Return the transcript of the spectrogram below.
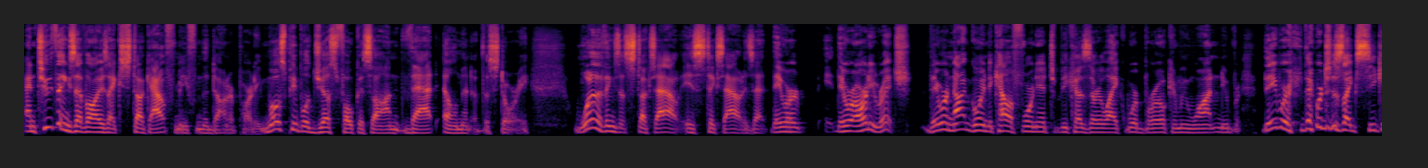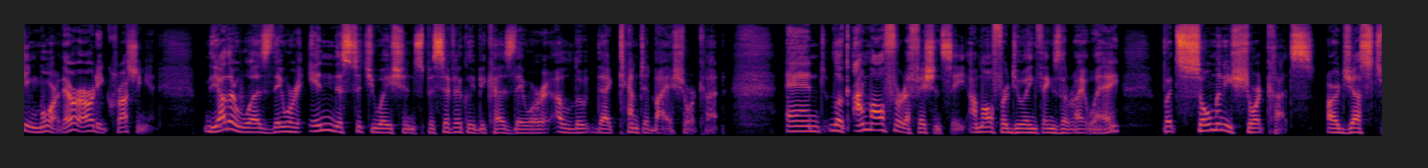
And two things have always like stuck out for me from the Donner Party. Most people just focus on that element of the story. One of the things that sticks out is sticks out is that they were they were already rich. They were not going to California to, because they're like we're broke and we want new. They were they were just like seeking more. They were already crushing it. The other was they were in this situation specifically because they were like tempted by a shortcut. And look, I'm all for efficiency. I'm all for doing things the right way, but so many shortcuts are just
